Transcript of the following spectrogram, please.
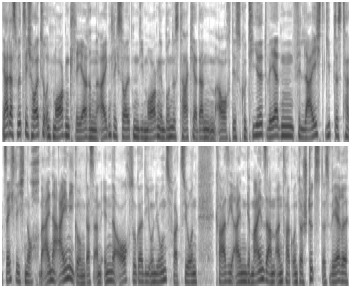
Ja, das wird sich heute und morgen klären. Eigentlich sollten die morgen im Bundestag ja dann auch diskutiert werden. Vielleicht gibt es tatsächlich noch eine Einigung, dass am Ende auch sogar die Unionsfraktion quasi einen gemeinsamen Antrag unterstützt. Das wäre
